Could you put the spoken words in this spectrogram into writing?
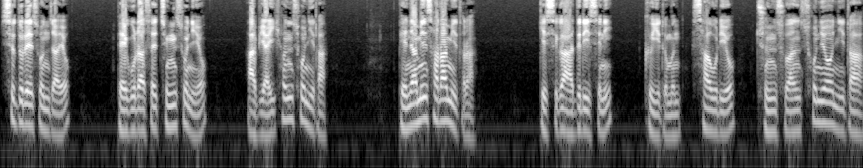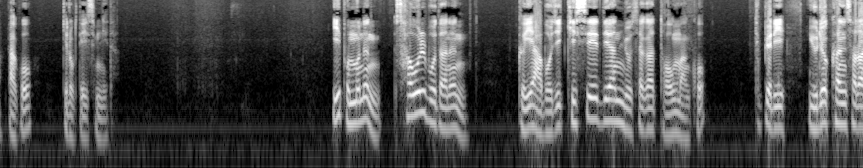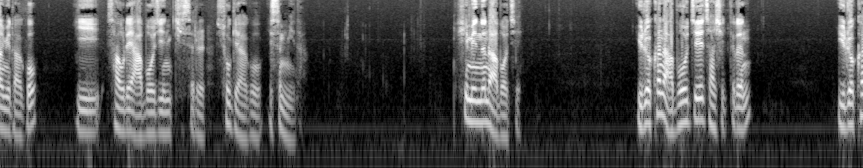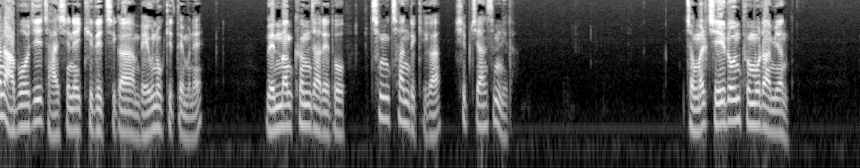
스둘의 손자요 베구라스의 증손이요 아비아의 현손이라 베냐민 사람이더라 기스가 아들이 있으니 그 이름은 사울이요 준수한 소년이라라고 기록되어 있습니다. 이 본문은 사울보다는 그의 아버지 기스에 대한 묘사가 더욱 많고 특별히 유력한 사람이라고 이 사울의 아버지인 기스를 소개하고 있습니다. 힘 있는 아버지. 유력한 아버지의 자식들은 유력한 아버지 자신의 기대치가 매우 높기 때문에 웬만큼 잘해도 칭찬 듣기가 쉽지 않습니다. 정말 지혜로운 부모라면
